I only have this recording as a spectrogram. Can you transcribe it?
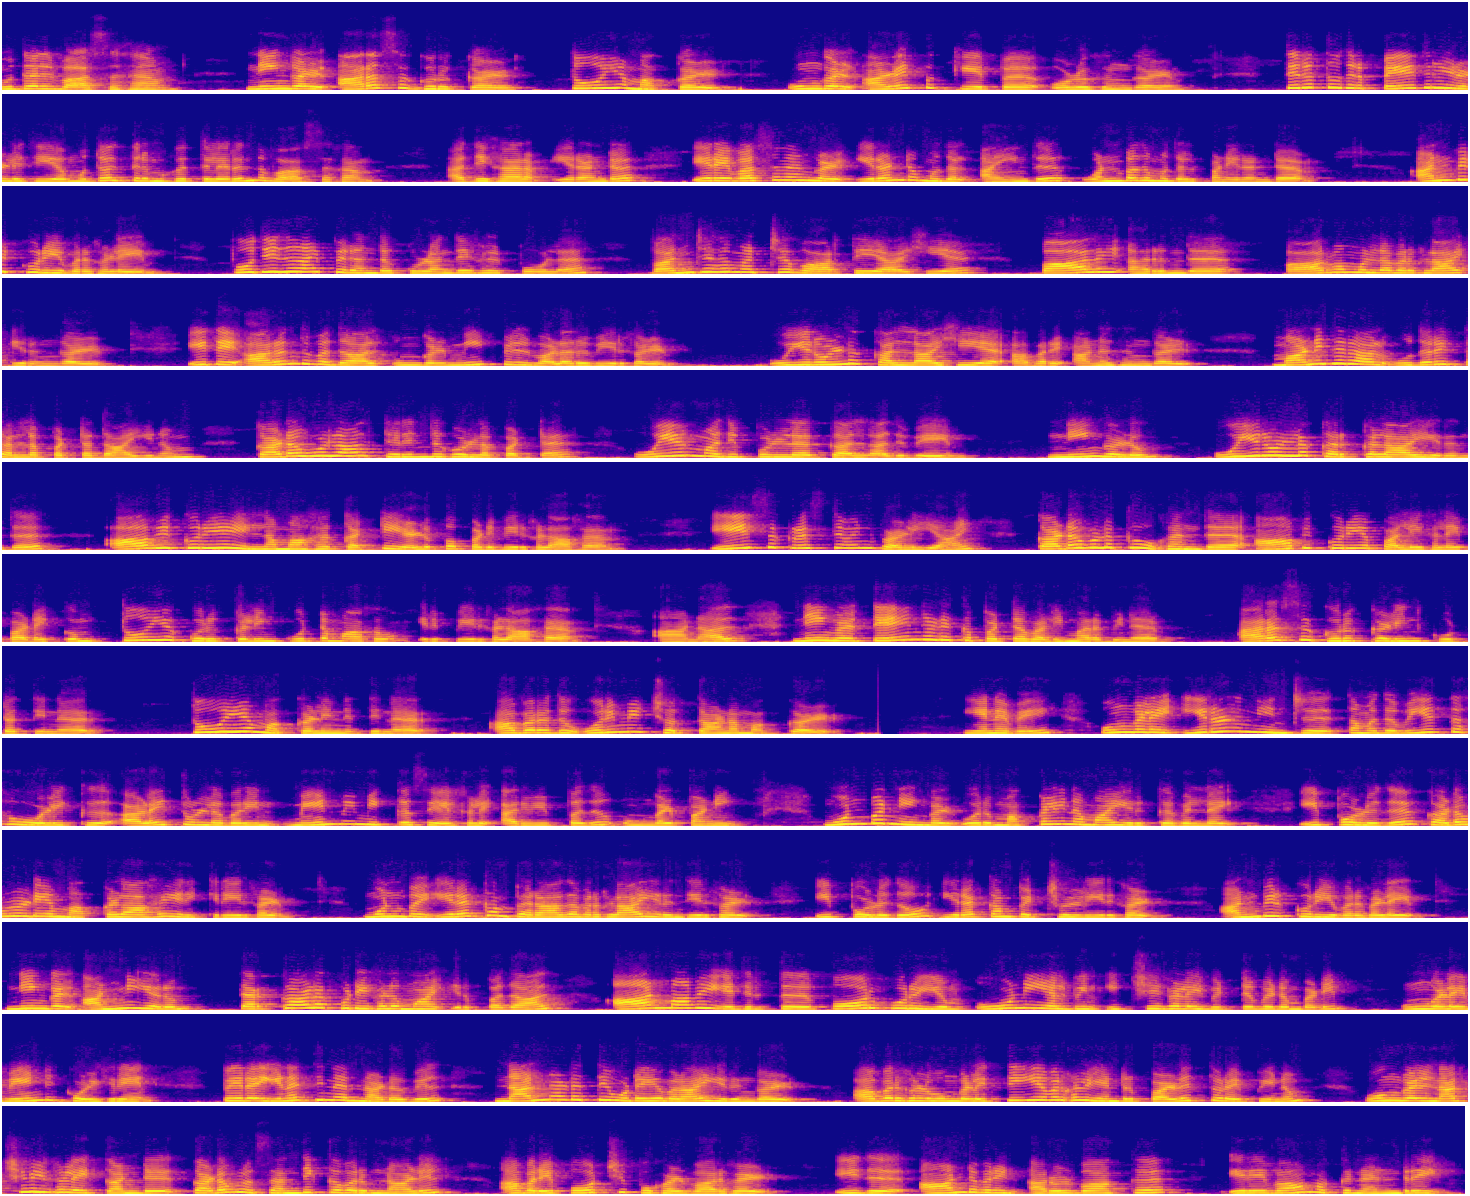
முதல் வாசகம். நீங்கள் அரச குருக்கள் தூய மக்கள் உங்கள் அழைப்புக்கேற்ப ஒழுகுங்கள். திருத்துதர் பேதிரி எழுதிய முதல் திருமுகத்திலிருந்து வாசகம். அதிகாரம் இரண்டு இறை வசனங்கள் இரண்டு முதல் ஐந்து ஒன்பது முதல் பனிரெண்டு. அன்பிற்குரியவர்களே புதிதாய் பிறந்த குழந்தைகள் போல வஞ்சகமற்ற வார்த்தையாகிய பாலை அருந்த ஆர்வமுள்ளவர்களாய் இருங்கள். இதை அருந்துவதால் உங்கள் மீட்பில் வளருவீர்கள். உயிருள்ள கல்லாகிய அவரை அணுகுங்கள். மனிதரால் உதறி தள்ளப்பட்டதாயினும் கடவுளால் தெரிந்து கொள்ளப்பட்ட உயர் மதிப்புள்ள கல் அதுவே. நீங்களும் உயிருள்ள கற்களாயிருந்து ஆவிக்குரிய இல்லமாக கட்டி எழுப்பப்படுவீர்களாக. இயேசு கிறிஸ்துவின் வழியாய் கடவுளுக்கு உகந்த ஆவிக்குரிய பலிகளை படைக்கும் தூய குருக்களின் கூட்டமாகவும் இருப்பீர்களாக. ஆனால் நீங்கள் தேர்ந்தெடுக்கப்பட்ட வழிமரபினர் அரசு குருக்களின் கூட்டத்தினர் தூய மக்களினத்தினர் அவரது உரிமை சொத்தான மக்கள். எனவே உங்களை இருள் நின்று தமது வியத்தக ஒளிக்கு அழைத்துள்ளவரின் மேன்மை மிக்க செயல்களை அறிவிப்பது உங்கள் பணி. முன்பு நீங்கள் ஒரு மக்களினமாய் இருக்கவில்லை இப்பொழுது கடவுளுடைய மக்களாக இருக்கிறீர்கள். முன்பு இரக்கம் பெறாதவர்களாய் இருந்தீர்கள் இப்பொழுதோ இரக்கம் பெற்றுள்ளீர்கள். அன்பிற்குரியவர்களே நீங்கள் அந்நியரும் தற்கால குடிகளுமாய் இருப்பதால் ஆன்மாவை எதிர்த்து போர் புரியும் ஊனியல்பின் இச்சைகளை விட்டுவிடும்படி உங்களை வேண்டிக் கொள்கிறேன். பிற இனத்தினர் நடுவில் நன்னடத்தை உடையவராய் இருங்கள் அவர்கள் உங்களை தீயவர்கள் என்று பழித்துரைப்பினும் உங்கள் நற்செயல்களைக் கண்டு கடவுள் சந்திக்க வரும் நாளில் அவரை போற்றி புகழ்வார்கள். இது ஆண்டவரின் அருள்வாக்கு. இறைவாமக்கு நன்றி.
